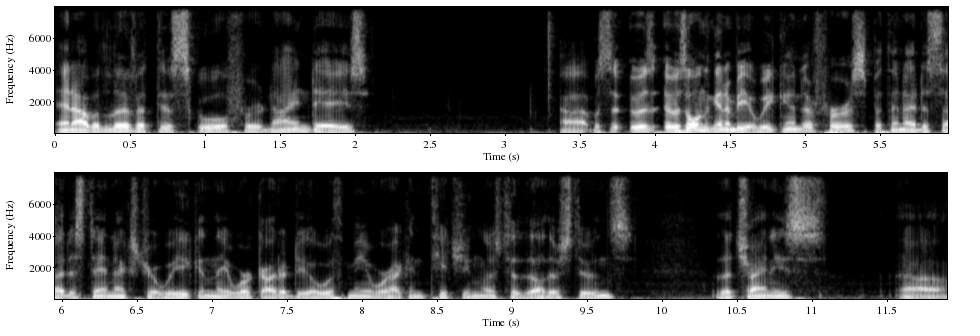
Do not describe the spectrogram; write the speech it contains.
and I would live at this school for nine days. Uh, it was it was it was only going to be a weekend at first, but then I decided to stay an extra week, and they work out a deal with me where I can teach English to the other students, the Chinese uh,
